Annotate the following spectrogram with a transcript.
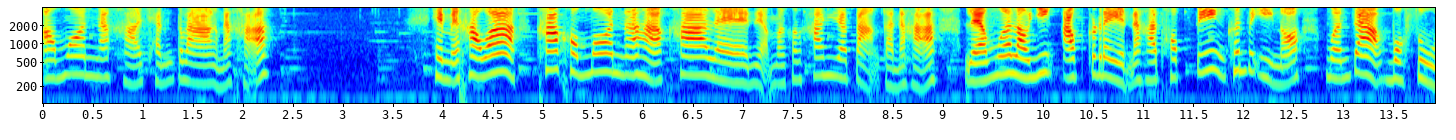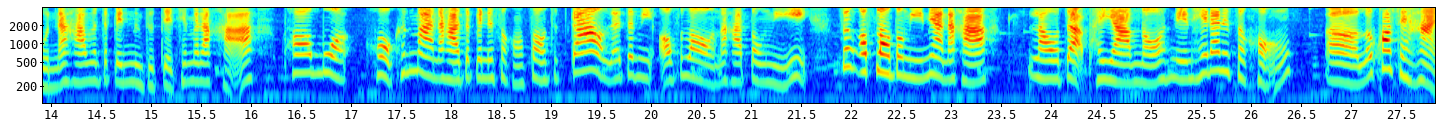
อัลมอนด์นะคะชั้นกลางนะคะ เห็นไหมคะว่าค่า common นะคะ ค่า rare เนี่ยมันค่อนข้างที่จะต่างกันนะคะ แล้วเมื่อเรายิ่งอัปเกรดนะคะท็อปปิ้งขึ้นไปอีกเนาะเหมือนจากบวกศูนย์นะคะ มันจะเป็น 1.7 ใช่ไหมล่ะคะพอบวก6 ขึ้นมานะคะ จะเป็นในส่วนของ 2.9 และจะมีออฟลองนะคะ ตรงนี้ ซึ่งออฟลองตรงนี้เนี่ยนะคะ เราจะพยายามเนาะเน้นให้ได้ในส่วนของ ลดความเสียหาย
